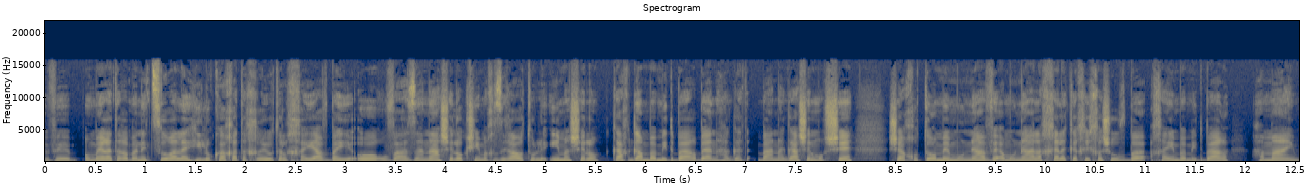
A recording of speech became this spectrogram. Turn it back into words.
ואומרת הרבנית צורלה, היא לוקחת אחריות על חייו ביאור ובהאזנה שלו כשהיא מחזירה אותו לאימא שלו. כך גם במדבר, בהנהג, בהנהגה של משה, שאחותו ממונה ואמונה על החלק הכי חשוב בחיים במדבר, המים.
